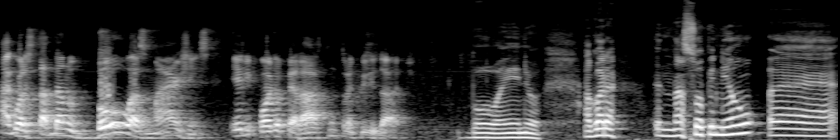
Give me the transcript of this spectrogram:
Agora, se está dando boas margens, ele pode operar com tranquilidade. Boa, Enio. Agora, na sua opinião, é,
